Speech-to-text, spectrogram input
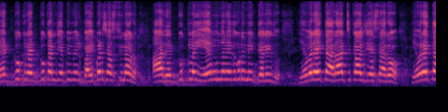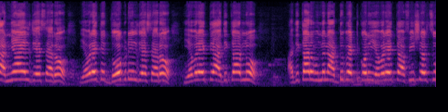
రెడ్ బుక్ రెడ్ బుక్ అని చెప్పి మీరు భయపడి వస్తున్నారు ఆ రెడ్ బుక్లో ఏముందనేది కూడా మీకు తెలియదు ఎవరైతే అరాచకాలు చేశారో ఎవరైతే అన్యాయాలు చేశారో ఎవరైతే దోపిడీలు చేశారో ఎవరైతే అధికారులు అధికారం ఉందని అడ్డు పెట్టుకొని ఎవరైతే అఫీషియల్స్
